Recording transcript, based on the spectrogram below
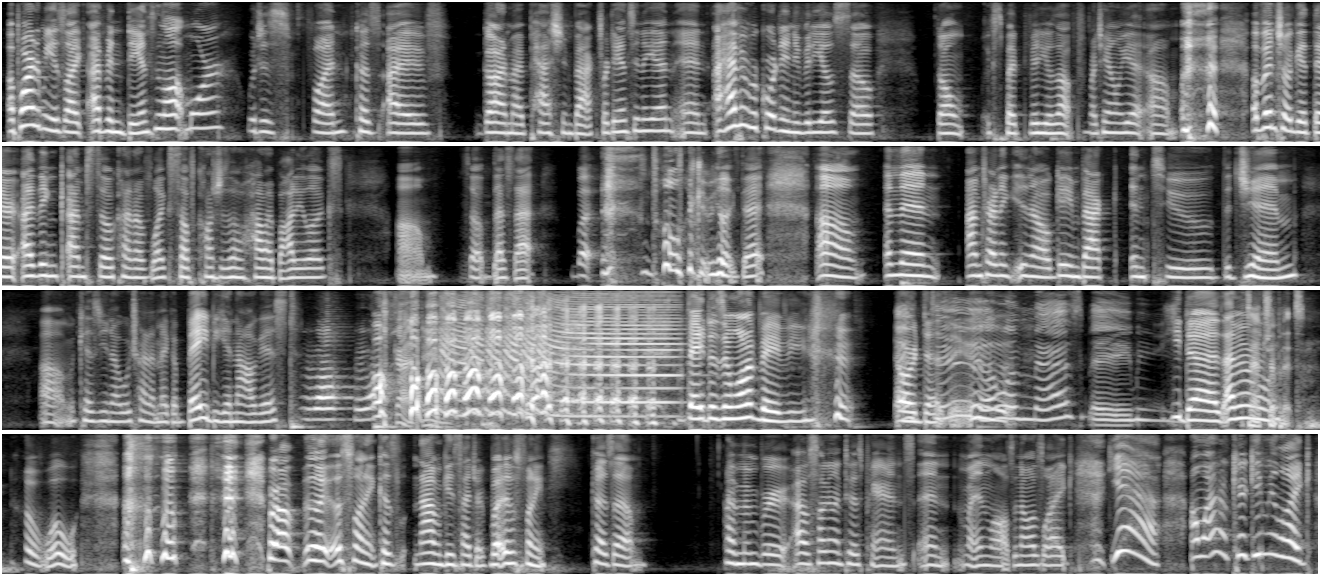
a part of me is like I've been dancing a lot more, which is fun cuz I've gotten my passion back for dancing again and I haven't recorded any videos, so don't expect videos out for my channel yet. Um eventually I'll get there. I think I'm still kind of like self conscious of how my body looks. Um, so that's that. But don't look at me like that. Um, and then I'm trying to, you know, getting back into the gym. Um, because you know we're trying to make a baby in August. God Babe doesn't want a baby, or damn. does I he? do. I want mass baby. He does. I It's remember. not when- triplets. Oh whoa! Bro, like, it was funny because now I'm getting sidetracked, but it was funny because um, I remember I was talking like, to his parents and my in laws, and I was like, "Yeah, I'm I don't care. Give me like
